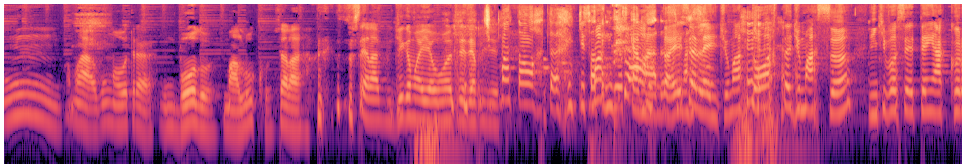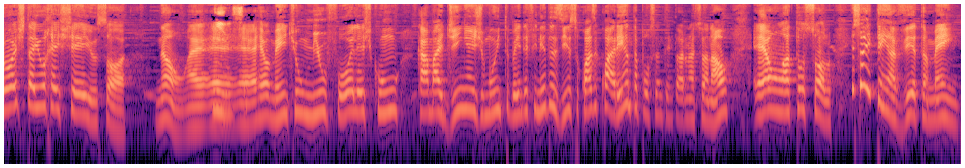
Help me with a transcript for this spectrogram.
um. Vamos lá, alguma outra. Um bolo maluco, sei lá. sei lá, diga-me aí um outro exemplo de. Uma torta, que só uma tem duas torta, camadas. Excelente, uma torta de maçã em que você tem a crosta e o recheio só. Não, é, é, é, realmente um mil folhas com camadinhas muito bem definidas. Isso, quase 40% do território nacional é um latossolo. Isso aí tem a ver também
